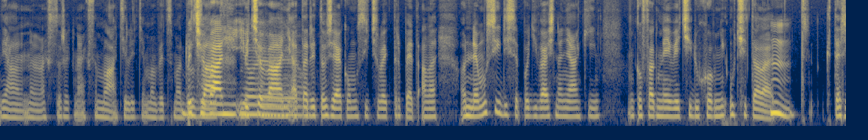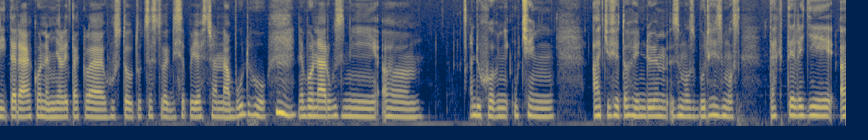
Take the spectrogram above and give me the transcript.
já nevím, jak se to řekne, jak se mlátili těma věcma. Byčování. Dozad, byčování jo, jo, jo. a tady to, že jako musí člověk trpět, ale on nemusí, když se podíváš na nějaký jako fakt největší duchovní učitele, hmm. kteří teda jako neměli takhle hustou tu cestu, tak když se podíváš třeba na Budhu hmm. nebo na různý um, duchovní učení, ať už je to hinduismus, buddhismus, tak ty lidi uh,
